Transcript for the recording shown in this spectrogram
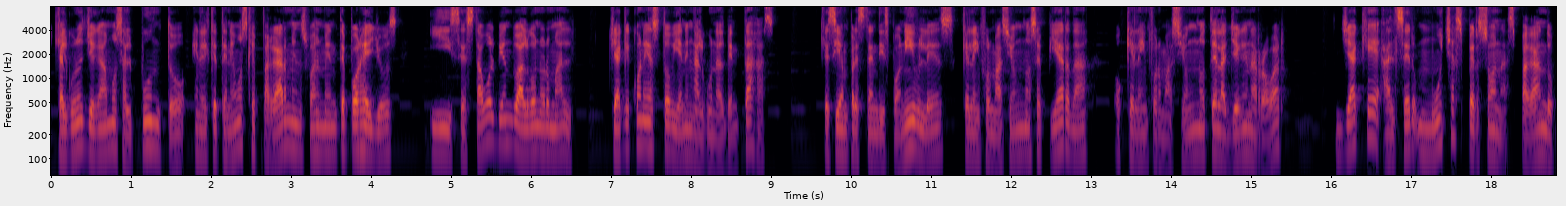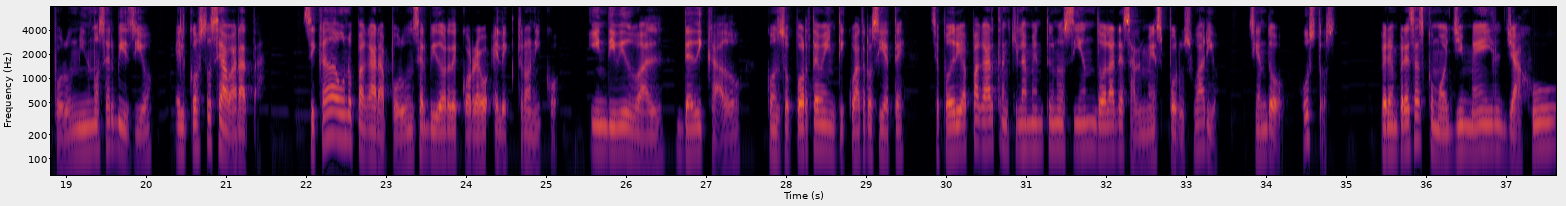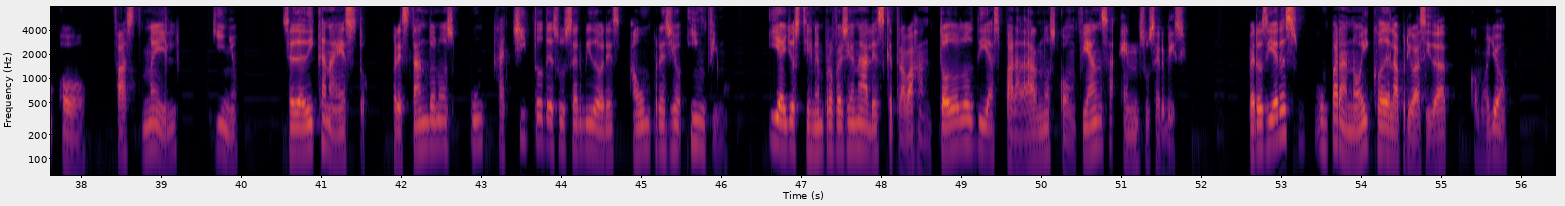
que algunos llegamos al punto en el que tenemos que pagar mensualmente por ellos y se está volviendo algo normal, ya que con esto vienen algunas ventajas, que siempre estén disponibles, que la información no se pierda o que la información no te la lleguen a robar, ya que al ser muchas personas pagando por un mismo servicio, el costo se abarata si cada uno pagara por un servidor de correo electrónico individual, dedicado, con soporte 24/7, se podría pagar tranquilamente unos 100 dólares al mes por usuario, siendo justos. Pero empresas como Gmail, Yahoo o Fastmail, se dedican a esto, prestándonos un cachito de sus servidores a un precio ínfimo. Y ellos tienen profesionales que trabajan todos los días para darnos confianza en su servicio. Pero si eres un paranoico de la privacidad, como yo,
